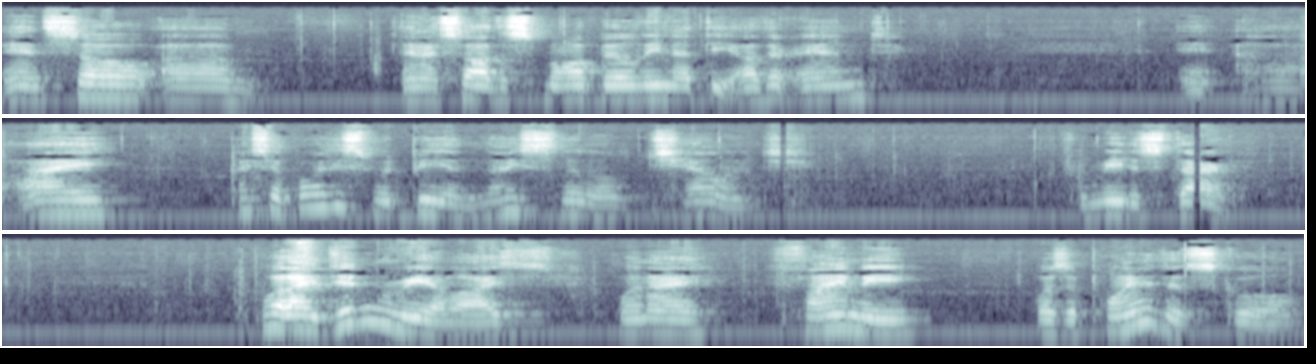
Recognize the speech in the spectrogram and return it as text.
And so, um, and I saw the small building at the other end. And uh, I, I said, boy, this would be a nice little challenge for me to start. What I didn't realize is when I finally was appointed to the school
